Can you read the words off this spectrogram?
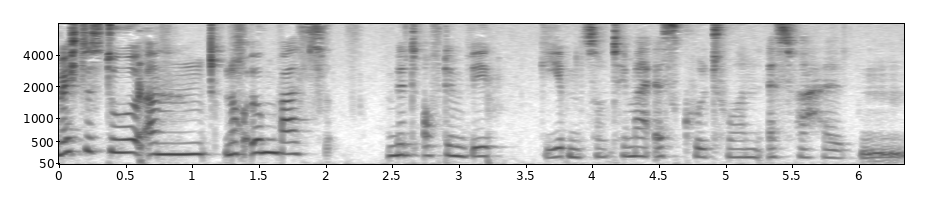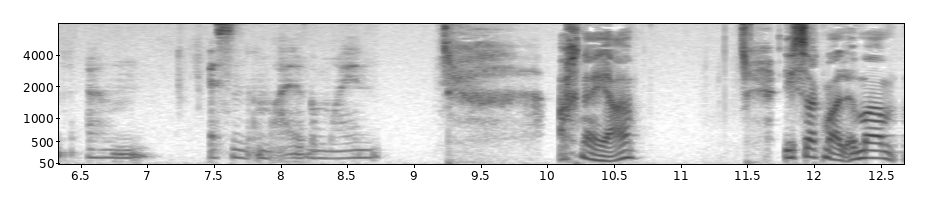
Möchtest du ähm, noch irgendwas mit auf dem Weg geben zum Thema Esskulturen, Essverhalten, ähm, Essen im Allgemeinen? Ach na ja, ich sag mal immer,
